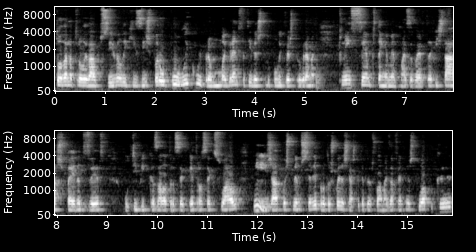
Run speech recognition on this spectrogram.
toda a naturalidade possível e que exige para o público e para uma grande fatia deste, do público deste programa que nem sempre tem a mente mais aberta e está à espera de ver o típico casal heterossexual e já depois podemos estender para outras coisas que acho que até podemos falar mais à frente neste bloco que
